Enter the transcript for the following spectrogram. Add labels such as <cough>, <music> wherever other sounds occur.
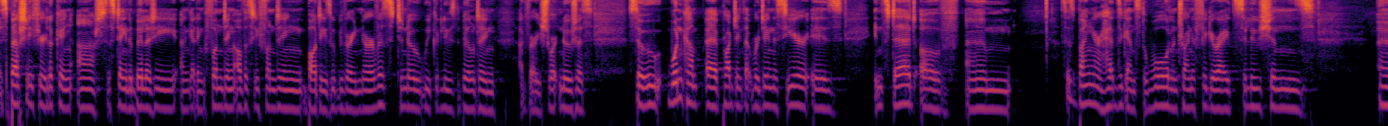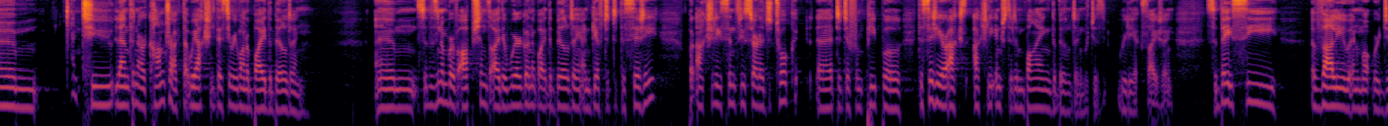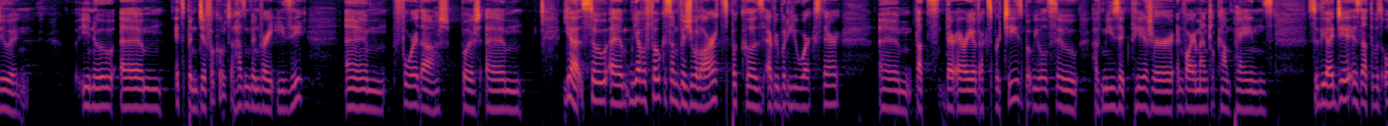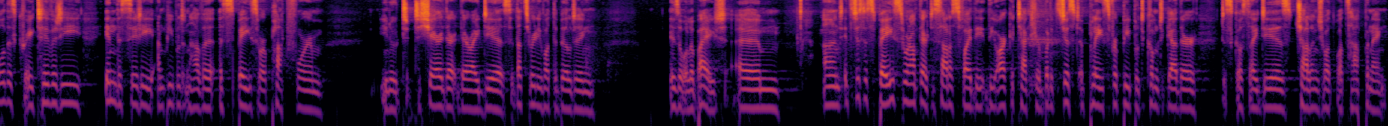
especially if you're looking at sustainability and getting funding. Obviously, funding bodies would be very nervous to know we could lose the building at very short notice. So, one uh, project that we're doing this year is instead of um, says banging our heads against the wall and trying to figure out solutions um, to lengthen our contract that we actually this year we want to buy the building. Um, so there's a number of options. Either we're going to buy the building and gift it to the city, but actually since we started to talk uh, to different people, the city are ac- actually interested in buying the building, which is really exciting. So they see a value in what we're doing. You know, um, it's been difficult. It hasn't been very easy um, for that. But um, yeah, so um, we have a focus on visual arts because everybody who works there, um, that's their area of expertise. But we also have music, theatre, environmental campaigns. So the idea is that there was all this creativity in the city, and people didn't have a, a space or a platform, you know, to, to, share their, their ideas. So that's really what the building is all about. Um, and it's just a space. We're not there to satisfy the, the architecture, but it's just a place for people to come together, discuss ideas, challenge what, what's happening.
